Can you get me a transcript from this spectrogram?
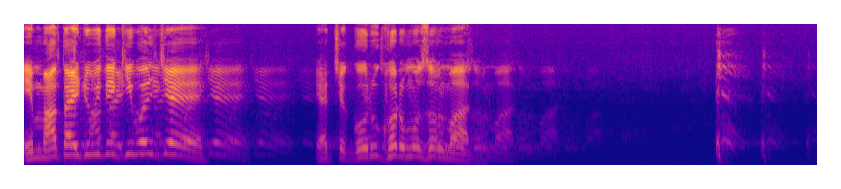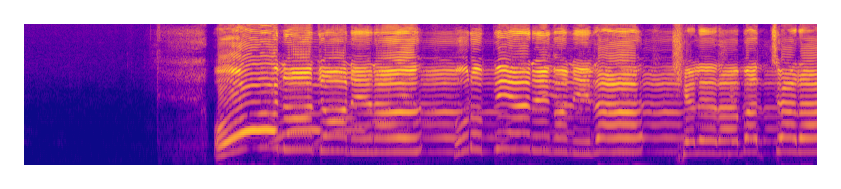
এ মাথায় টুপিতে কি বলছে? হচ্ছে গরুখোর মুসলমান। ও নজনেরা মুরব্বিয়ান গনেরা, ছেলেরা, বাচ্চারা,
